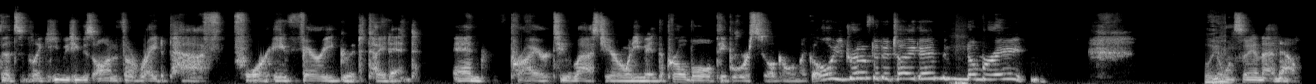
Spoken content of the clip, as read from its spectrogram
that's like he he was on the right path for a very good tight end. And prior to last year when he made the Pro Bowl, people were still going like, "Oh, you drafted a tight end number eight. no one's saying that now.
